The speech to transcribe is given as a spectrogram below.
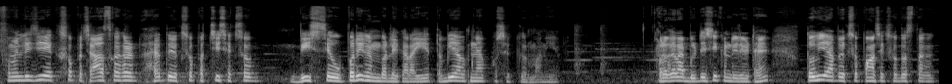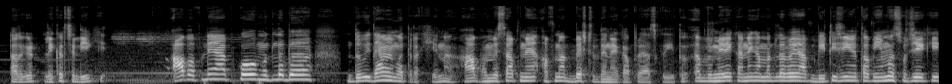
समझ लीजिए 150 का अगर है तो 125 120 से ऊपर ही नंबर लेकर आइए, तभी आप अपने आप को सिक्योर मानिए। और अगर आप बीटीसी कैंडिडेट हैं तो भी आप 105 110 तक टारगेट लेकर चलिए कि आप अपने आप को मतलब दुविधा में मत रखिए ना। आप हमेशा अपने, अपना बेस्ट देने का प्रयास करिए। तो अब मेरे कहने का मतलब है, आप बी टी हैं तो आप ये मत सोचिए कि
